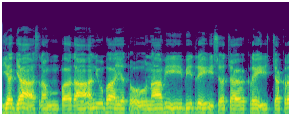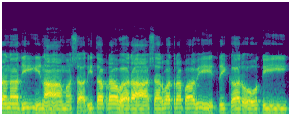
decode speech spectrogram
यज्ञाश्रमपदान्युभयतो नाभिभिदृशचक्रैश्चक्रनदीनां सरितप्रवरा सर्वत्र पवित्रीकरोति।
